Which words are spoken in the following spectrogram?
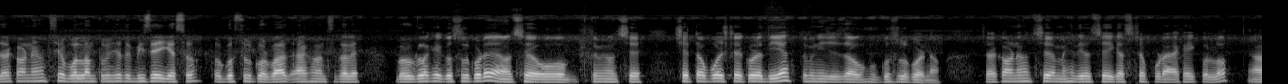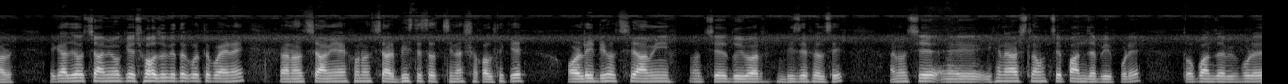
যার কারণে হচ্ছে বললাম, তুমি যেহেতু ভিজেই গেছো, তো গোসল করবা। এখন হচ্ছে তাহলে গরুগুলোকে গোসল করে হচ্ছে ও, তুমি হচ্ছে সেটাও পরিষ্কার করে দিয়ে তুমি নিজে যাও, গোসল করে নাও। যার কারণে হচ্ছে মেহেদি হচ্ছে এই কাজটা পুরো একাই করল। আর এই কাজে হচ্ছে আমি ওকে সহযোগিতা করতে পারি নাই। কারণ হচ্ছে আমি এখন হচ্ছে আর ভিজতে চাচ্ছি না। সকাল থেকে অলরেডি হচ্ছে আমি হচ্ছে দুইবার ভিজে ফেলছি। আমি হচ্ছে এখানে আসলাম হচ্ছে পাঞ্জাবি পরে। তো পাঞ্জাবি পরে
